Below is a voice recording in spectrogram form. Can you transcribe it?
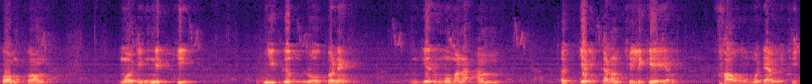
koom-koom moo di nit ki ñi gëmloo ko ne ngir mu mën a am ak jëm kanam ci liggéeyam faw mu dellu ci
